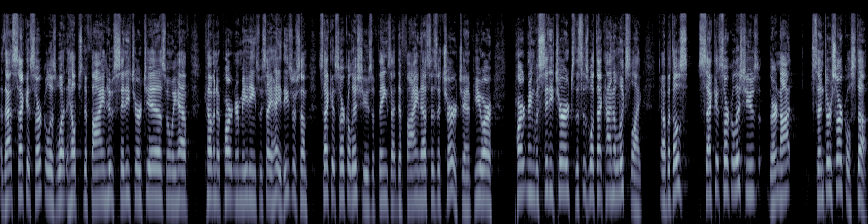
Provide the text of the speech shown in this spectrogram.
That second circle is what helps define who City Church is. When we have covenant partner meetings, we say, hey, these are some second circle issues of things that define us as a church. And if you are partnering with City Church, this is what that kind of looks like. Uh, but those second circle issues, they're not center circle stuff.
